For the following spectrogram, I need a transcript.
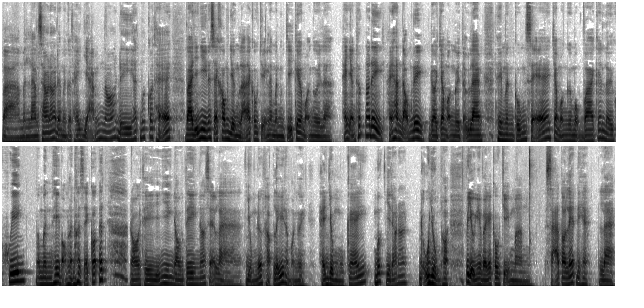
Và mình làm sao đó để mình có thể giảm nó đi hết mức có thể. Và dĩ nhiên nó sẽ không dừng lại câu chuyện là mình chỉ kêu mọi người là, hãy nhận thức nó đi, hãy hành động đi, rồi cho mọi người tự làm. Thì mình cũng sẽ cho mọi người một vài cái lời khuyên mà mình hy vọng là nó sẽ có ích. Rồi thì dĩ nhiên đầu tiên nó sẽ là dùng nước hợp lý rồi mọi người hãy dùng một cái mức gì đó nó đủ dùng thôi. Ví dụ như về cái câu chuyện mà xả toilet đi ha là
